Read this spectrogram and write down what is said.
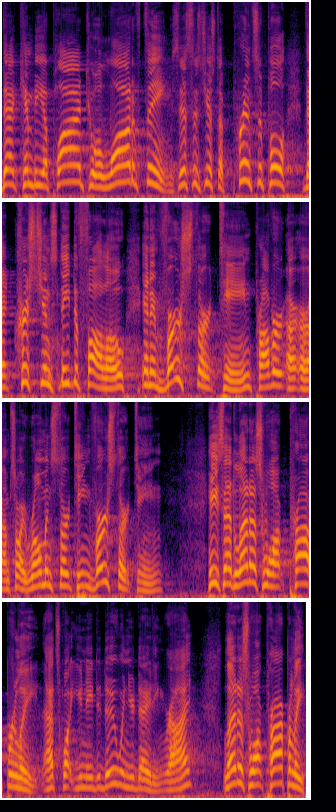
that can be applied to a lot of things. This is just a principle that Christians need to follow. And in verse 13, Proverb, or, or, I'm sorry, Romans 13, verse 13, he said, Let us walk properly. That's what you need to do when you're dating, right? Let us walk properly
